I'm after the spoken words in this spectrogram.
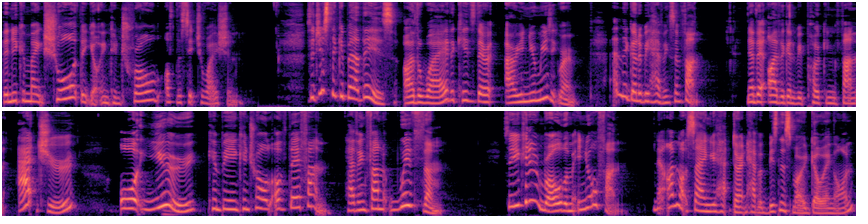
then you can make sure that you're in control of the situation. So just think about this. Either way, the kids there are in your music room and they're going to be having some fun. Now, they're either going to be poking fun at you or you can be in control of their fun, having fun with them. So you can enroll them in your fun. Now, I'm not saying you ha- don't have a business mode going on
